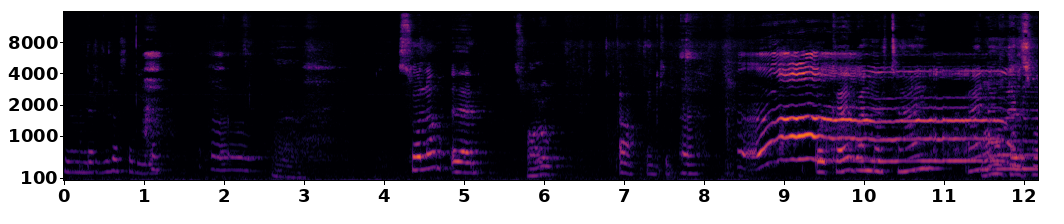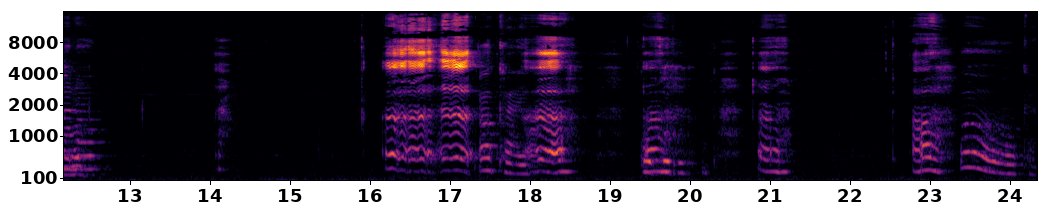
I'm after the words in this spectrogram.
Devo mandare giù la saliva. Solo? eh, Swallow. oh, thank you. Okay, one more time. I One know, more I time, know, I swallow. know. Okay. Good, good, good. Okay. Oh, okay.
